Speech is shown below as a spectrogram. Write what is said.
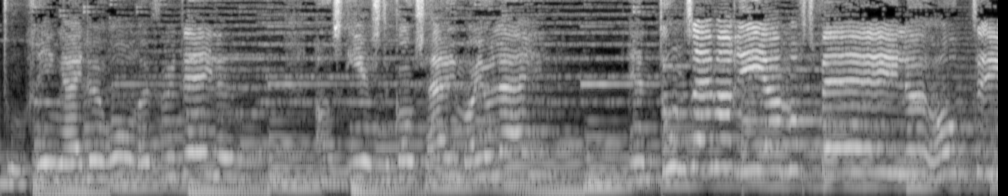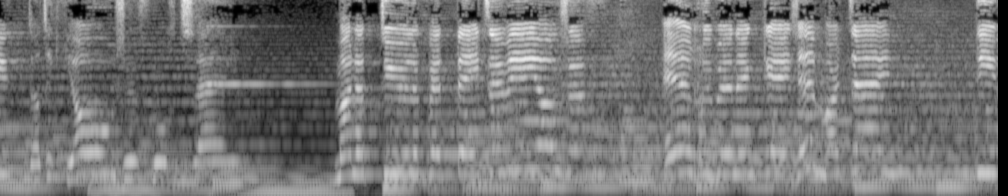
Toen ging hij de rollen verdelen. Als eerste koos hij Marjolein. En toen zij Maria mocht spelen, hoopte ik dat ik Jozef mocht zijn. Maar natuurlijk werd Peter weer Jozef. En Ruben en Kees en Martijn. Die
